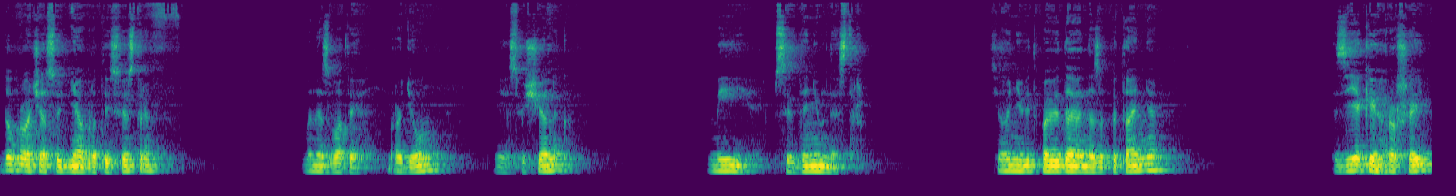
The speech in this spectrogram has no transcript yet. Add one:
Доброго часу дня, брати і сестри. Мене звати Родіон, я священник. Мій псевдонім Нестор. Сьогодні відповідаю на запитання, з яких грошей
